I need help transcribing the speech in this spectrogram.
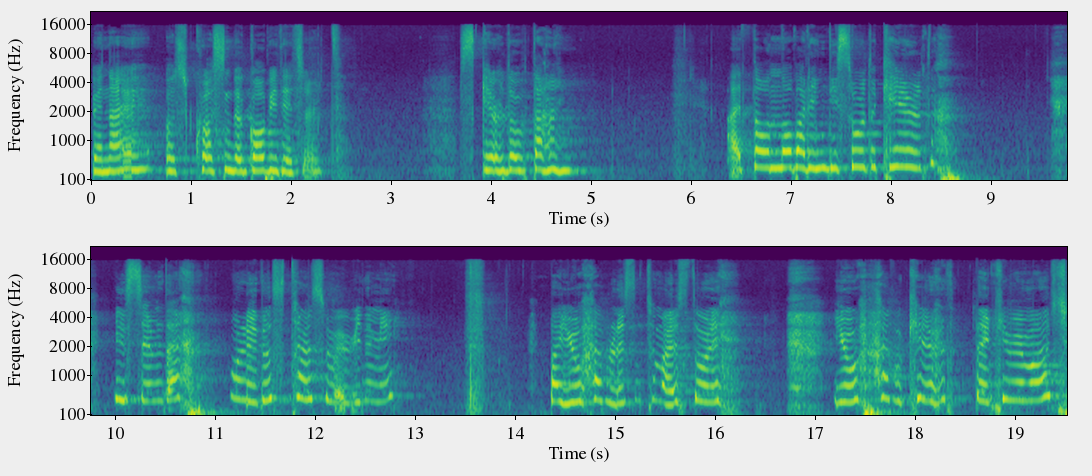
When I was crossing the Gobi Desert, scared of dying, I thought nobody in this world cared. It seemed that only the stars were with me. You have listened to my story. You have cared. Thank you very much.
